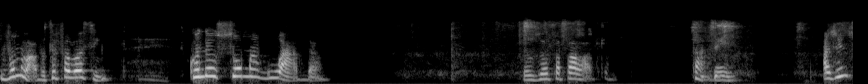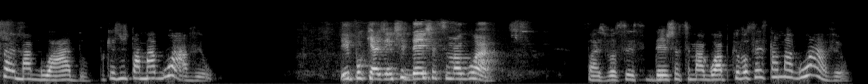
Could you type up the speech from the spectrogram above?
vamos lá, você falou assim: Quando eu sou magoada, eu uso essa palavra. Tá. Sim. A gente só é magoado porque a gente tá magoável. E porque a gente deixa se magoar. Mas você deixa se magoar porque você está magoável.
